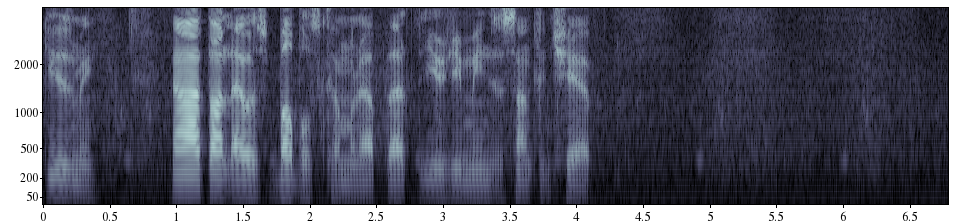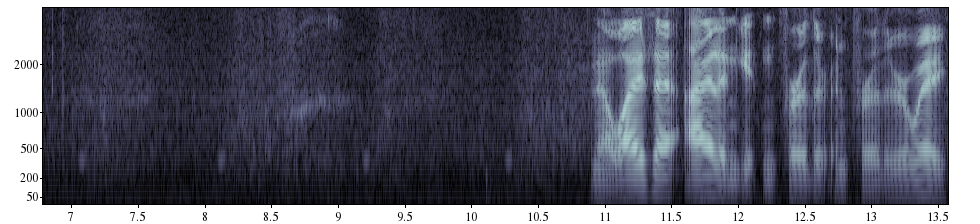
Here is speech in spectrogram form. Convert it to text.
Excuse me. Now I thought that was bubbles coming up. That usually means a sunken ship. Now, why is that island getting further and further away?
